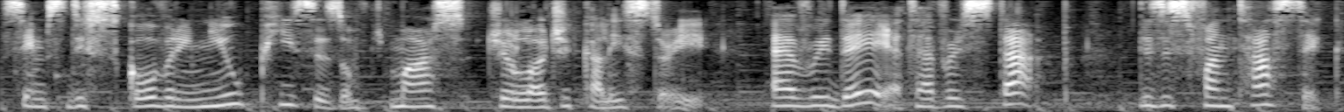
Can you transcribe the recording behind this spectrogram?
seems discovering new pieces of Mars geological history every day at every step. This is fantastic.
